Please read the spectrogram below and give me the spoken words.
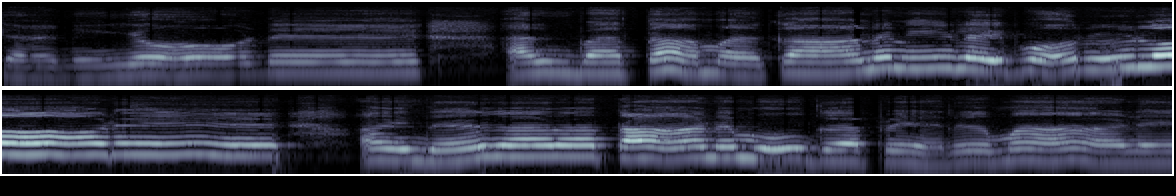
கனியோடு அன்பர் தமக்கான நிலை பொருளோடே. ஐந்து கரத்தான முக பெருமாளே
